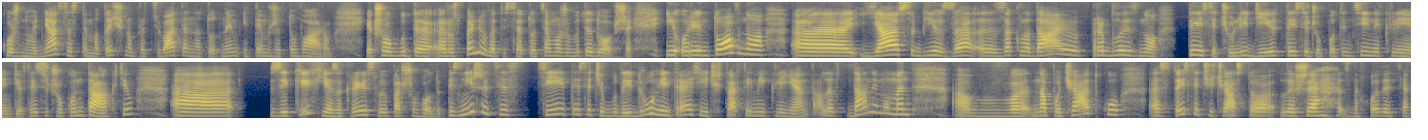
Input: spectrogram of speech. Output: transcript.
кожного дня систематично працювати над одним і тим же товаром. Якщо ви будете розпилюватися, то це може бути довше. І орієнтовно е, я собі за, е, закладаю приблизно тисячу лідів, тисячу потенційних клієнтів, тисячу контактів. З яких я закрию свою першу году. Пізніше ці, цієї тисячі буде і другий, і третій, і четвертий мій клієнт, але в даний момент в, на початку е, з тисячі часто лише знаходиться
